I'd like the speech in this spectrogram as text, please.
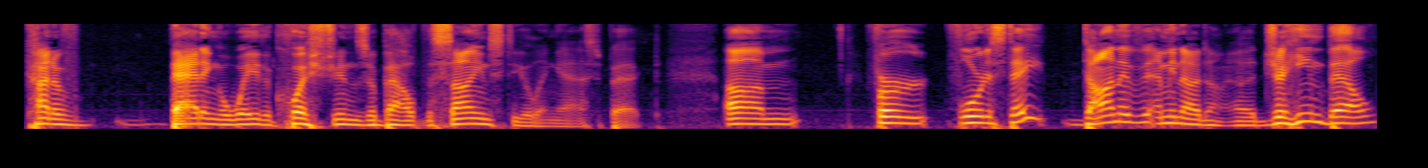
kind of batting away the questions about the sign stealing aspect. Um, for Florida State, Donovan, I mean, uh, uh, Jaheim Bell,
